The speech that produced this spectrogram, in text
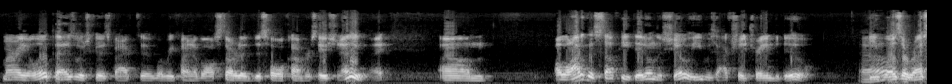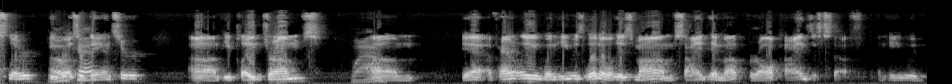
Mario Lopez, which goes back to where we kind of all started this whole conversation anyway, um, a lot of the stuff he did on the show, he was actually trained to do. He Oh, was a wrestler. He was a dancer. Um, he played drums. wow. Um, yeah, apparently when he was little, his mom signed him up for all kinds of stuff, and he would.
